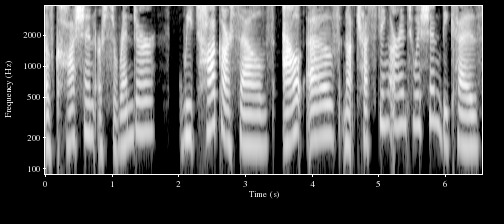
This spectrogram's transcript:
of caution or surrender we talk ourselves out of not trusting our intuition because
